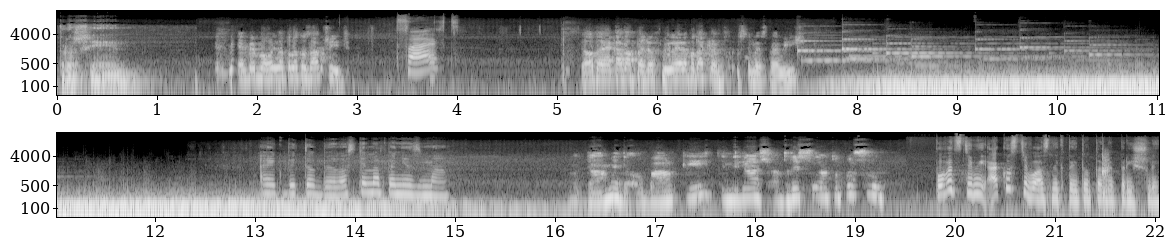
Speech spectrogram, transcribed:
Prosím. Jak by mohli za tohleto zavřít? Fakt? No to je jaká ta pedofilie, nebo takhle si myslím, víš? A jak by to bylo s těma penězma? No dáme do obálky, ty mi dáš adresu a to pošlu. Povedzte mi, ako ste vlastne k tejto téme prišli?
